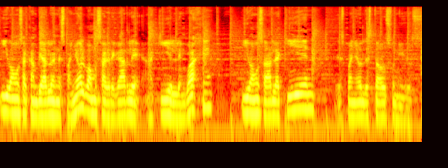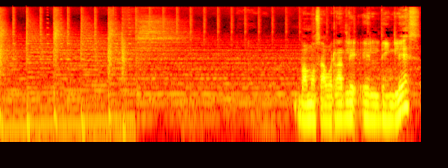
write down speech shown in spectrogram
y vamos a cambiarlo en español. Vamos a agregarle aquí el lenguaje y vamos a darle aquí en español de Estados Unidos. vamos a borrarle el de inglés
